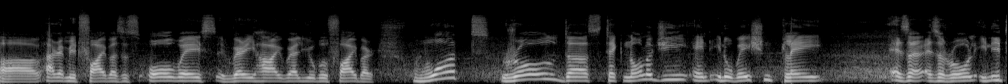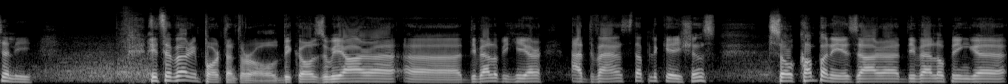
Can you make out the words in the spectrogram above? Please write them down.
uh, aramid fibers is always a very high valuable fiber. What role does technology and innovation play as a, as a role in Italy? It's a very important role because we are uh, uh, developing here advanced applications so companies are uh, developing uh,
